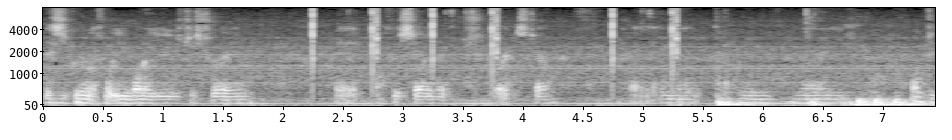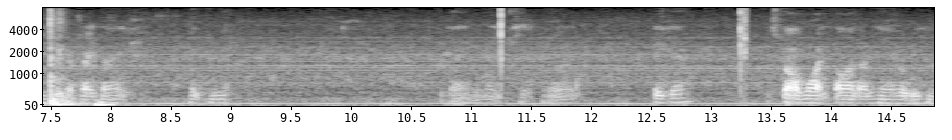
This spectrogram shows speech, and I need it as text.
this is pretty much what you want to use to stream. It offers so much great stuff. Okay, and then my open it. Then make it bigger. Let's got a white bar down here, but we can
